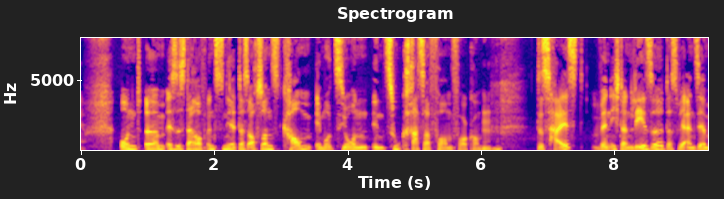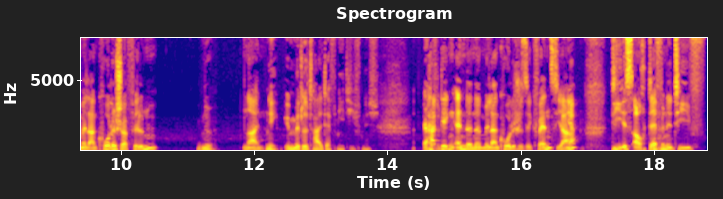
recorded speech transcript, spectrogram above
Ja. Und ähm, es ist darauf inszeniert, dass auch sonst kaum Emotionen in zu krasser Form vorkommen. Das heißt, wenn ich dann lese, das wäre ein sehr melancholischer Film, Nö. Nein. Nee, im Mittelteil definitiv nicht. Er hat gegen Ende eine melancholische Sequenz, ja. Ja. Die ist auch definitiv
